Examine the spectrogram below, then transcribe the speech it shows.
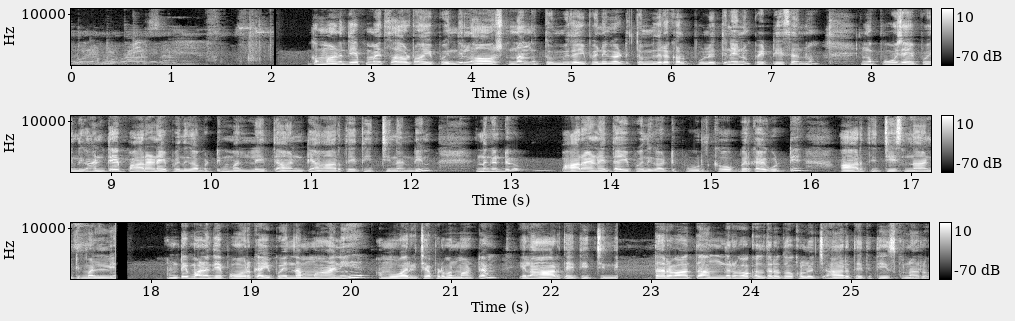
పురము కైసము. ఇంకా మన దీపం అయితే చదవటం అయిపోయింది. లాస్ట్న ఇంకా తొమ్మిది అయిపోయినాయి కాబట్టి తొమ్మిది రకాల పూలు అయితే నేను పెట్టేశాను. ఇంకా పూజ అయిపోయింది అంటే పారాయణ అయిపోయింది కాబట్టి మళ్ళీ అయితే ఆంటీ ఆరతి అయితే ఇచ్చిందండి. ఎందుకంటే పారాయణ అయితే అయిపోయింది కాబట్టి పూర్తి కొబ్బరికాయ కొట్టి ఆరతి ఇచ్చేసింది ఆంటీ మళ్ళీ. అంటే మన దీపం వరకు అయిపోయిందమ్మా అని అమ్మవారికి చెప్పడం అనమాట ఇలా ఆరతి అయితే ఇచ్చింది. తర్వాత అందరూ ఒకరి తర్వాత ఒకరు వచ్చి ఆరతి అయితే తీసుకున్నారు.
